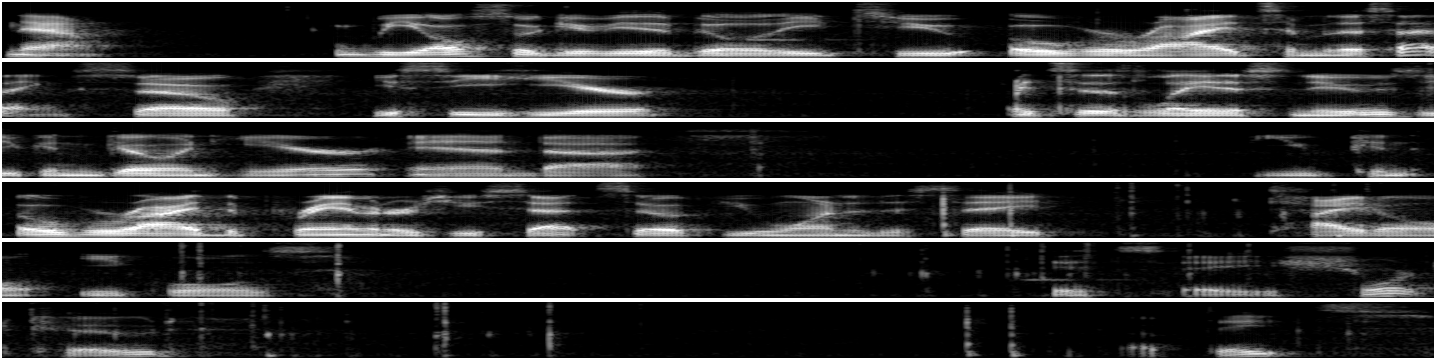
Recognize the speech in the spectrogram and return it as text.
Now, we also give you the ability to override some of the settings. So you see here, it says latest news. You can go in here and uh, you can override the parameters you set. So if you wanted to say title equals it's a short code updates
